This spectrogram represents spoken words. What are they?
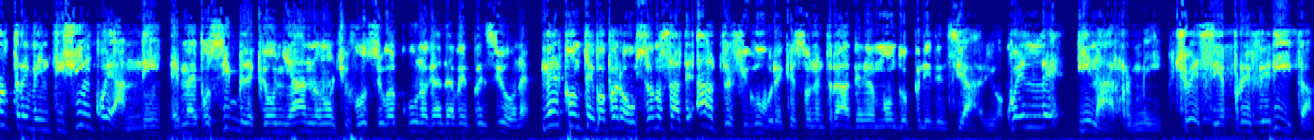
oltre 25 anni. È mai possibile che ogni anno non ci fosse qualcuno che andava in pensione? Nel contempo però ci sono state altre figure che sono entrate nel mondo penitenziario, quelle in armi, cioè si è preferita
